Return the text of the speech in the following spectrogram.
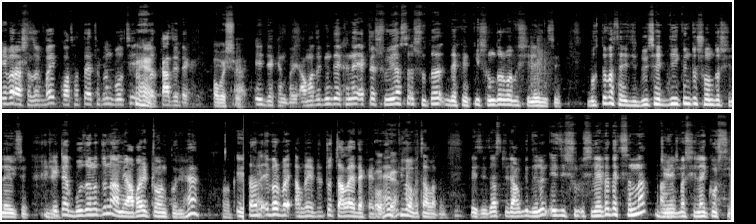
এবার আসা যাক ভাই কথা তো এতক্ষণ বলছি হ্যাঁ। এবার কাজে দেখেন। অবশ্যই। এই দেখেন ভাই আমাদের কিন্তু এখানে একটা সুই আছে সুতা দেখেন কি সুন্দরভাবে সেলাই হয়েছে। বুঝতে পারছেন? এই যে দুই সাইড দিয়ে কিন্তু সুন্দর সেলাই হয়েছে। এটা বোঝানোর জন্য আমি আবার একটু অন করি হ্যাঁ. তাহলে এবার ভাই আমরা এটা একটু চালাই দেখাই হ্যাঁ? কীভাবে চালাবেন? এই যে জাস্ট এটা আমাকে দিলেন এই যে সেলাইটা দেখছেন না? আমি একবার সেলাই করছি।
